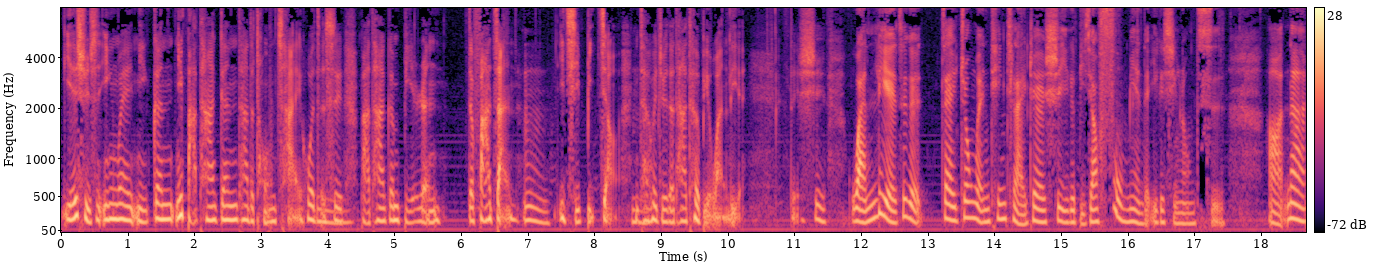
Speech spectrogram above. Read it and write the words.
也许是因为你跟你把他跟他的同才，或者是把他跟别人的发展，嗯，一起比较，嗯、你才会觉得他特别顽劣。对，是顽劣这个在中文听起来，这是一个比较负面的一个形容词。啊，那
